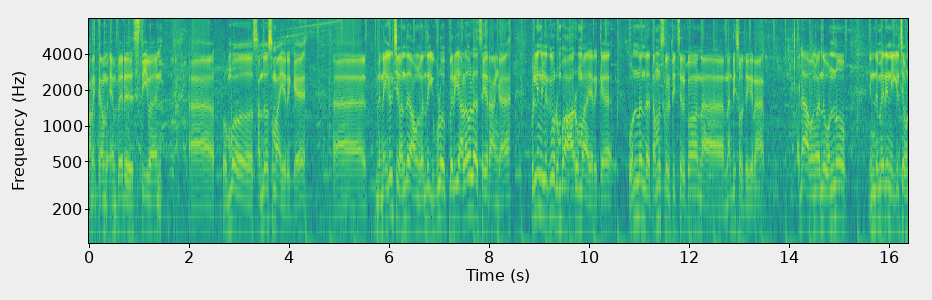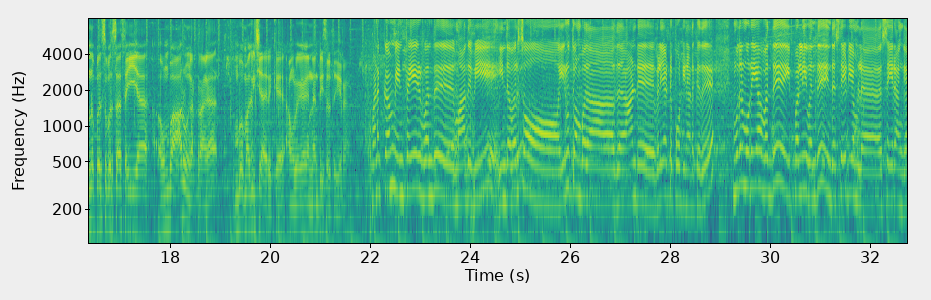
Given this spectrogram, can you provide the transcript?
வணக்கம். என் பேர் ஸ்டீவன். ரொம்ப சந்தோஷமாக இருக்குது இந்த நிகழ்ச்சி வந்து அவங்க வந்து இவ்வளோ பெரிய அளவில் செய்கிறாங்க பிள்ளைங்களுக்கும் ரொம்ப ஆர்வமாக இருக்குது ஒன்று இந்த தமிழ் ஸ்கூல் டீச்சருக்கும் நான் நன்றி சொல்லிக்கிறேன். ஏன்னா அவங்க வந்து ஒன்றும் இந்தமாரி நிகழ்ச்சி ஒன்றும் பெருசு பெருசாக செய்ய ரொம்ப ஆர்வம் காட்டுறாங்க. ரொம்ப மகிழ்ச்சியாக இருக்குது அவங்களுக்கு நன்றி செலுத்துக்கிறேன் வணக்கம். என் பெயர் வந்து மாதவி. இந்த வருஷம் இருபத்தொன்பதாவது ஆண்டு விளையாட்டு போட்டி நடக்குது. முதல் முறையாக வந்து இப்பள்ளி வந்து இந்த ஸ்டேடியமில் செய்கிறாங்க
